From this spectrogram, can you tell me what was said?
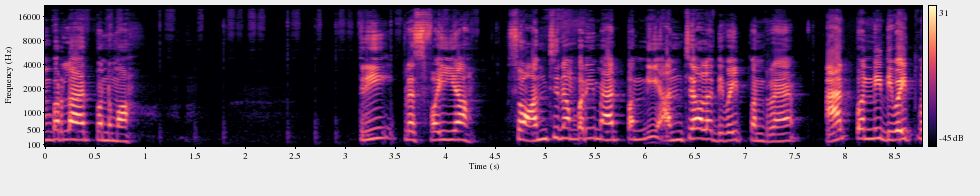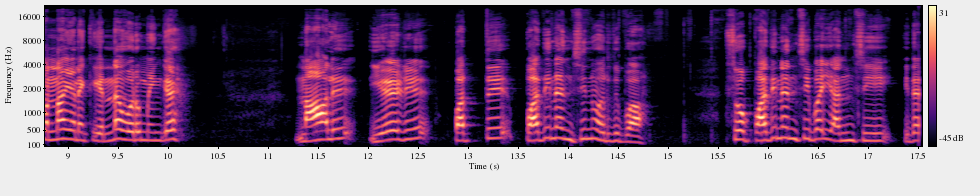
நம்பர்லாம் ஆட் பண்ணுமா? த்ரீ ப்ளஸ் ஃபையா ஸோ அஞ்சு நம்பரையும் ஆட் பண்ணி அஞ்சால் டிவைட் பண்ணுறேன் ஆட் பண்ணி டிவைட் பண்ணால் எனக்கு என்ன வரும் இங்கே? நாலு ஏழு பத்து பதினஞ்சுன்னு வருதுப்பா. ஸோ பதினஞ்சு பை அஞ்சு இதை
